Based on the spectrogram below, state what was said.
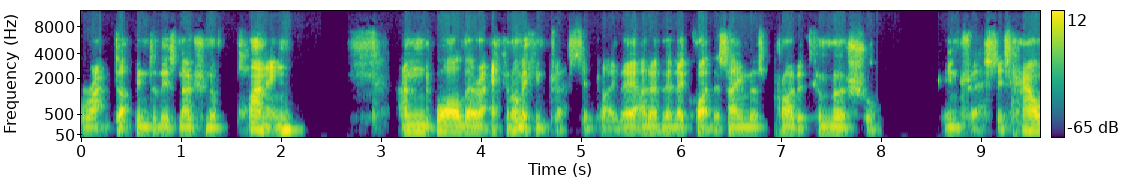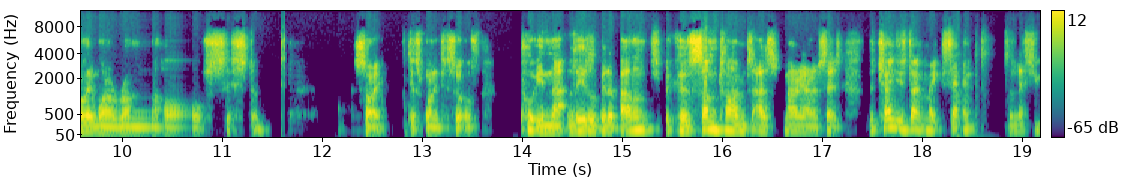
wrapped up into this notion of planning. And while there are economic interests in play there, I don't think they're quite the same as private commercial interests. It's how they want to run the whole system. Sorry, just wanted to sort of put in that little bit of balance because sometimes, as Mariano says, the changes don't make sense unless you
